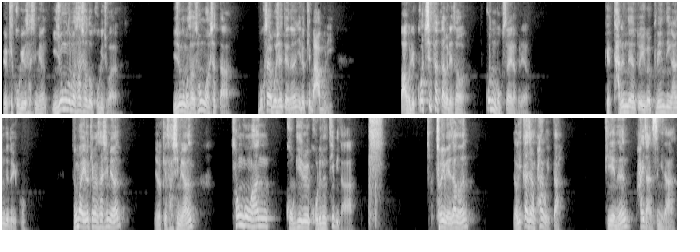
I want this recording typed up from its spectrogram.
이렇게 고기를 사시면, 이 정도만 사셔도 고기 좋아요. 이 정도만 사서 성공하셨다. 목살 보실 때는 이렇게 마블이. 마블이 꽃이 폈다 그래서 꽃 목살이라 그래요. 그 다른 데는 또 이걸 브랜딩 하는 데도 있고. 정말 이렇게만 사시면, 이렇게 사시면 성공한 고기를 고르는 팁이다. 저희 매장은 여기까지만 팔고 있다. 뒤에는 팔지 않습니다.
